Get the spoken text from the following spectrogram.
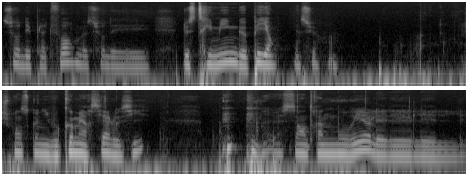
sur des plateformes, sur des de streaming payants, bien sûr. hein. Je pense qu'au niveau commercial aussi, c'est en train de mourir les, les, les, les-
